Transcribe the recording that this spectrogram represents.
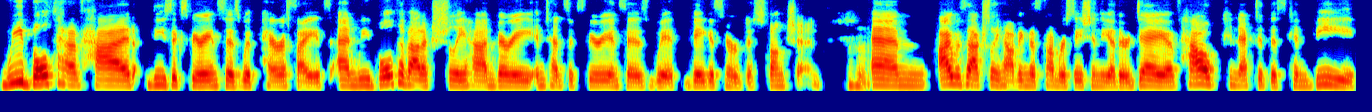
we both have had these experiences with parasites and we both have actually had very intense experiences with vagus nerve dysfunction. Mhm. And I was actually having this conversation the other day of how connected this can be.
